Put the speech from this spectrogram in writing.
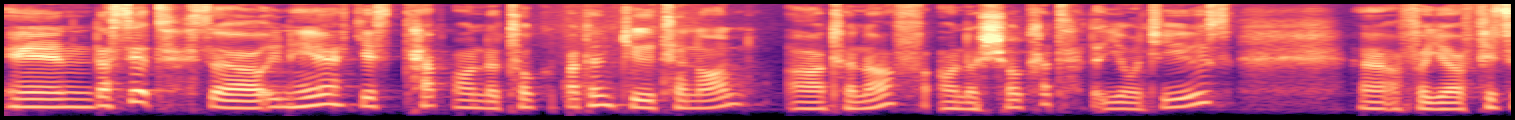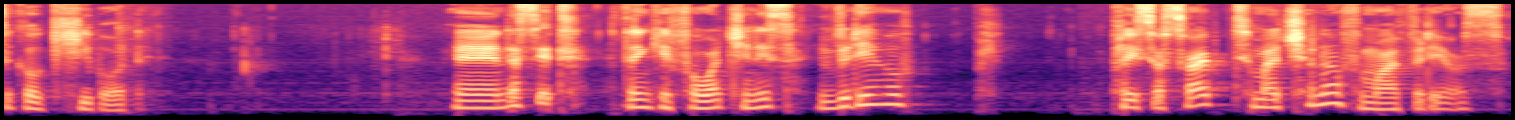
And that's it. So in here, just tap on the toggle button to turn on or turn off on the shortcut that you want to use uh, for your physical keyboard. And that's it. Thank you for watching this video. Please subscribe to my channel for more videos.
